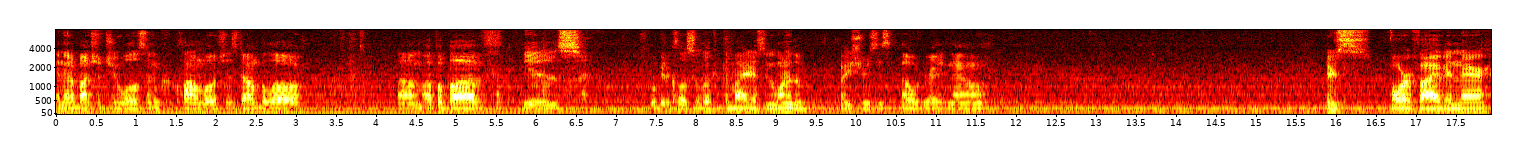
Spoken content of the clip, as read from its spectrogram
And then a bunch of jewels and clown loaches down below. Um, up above is, we'll get a closer look at the Midas. Ooh, one of the Bichers is out right now. There's four or five in there.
